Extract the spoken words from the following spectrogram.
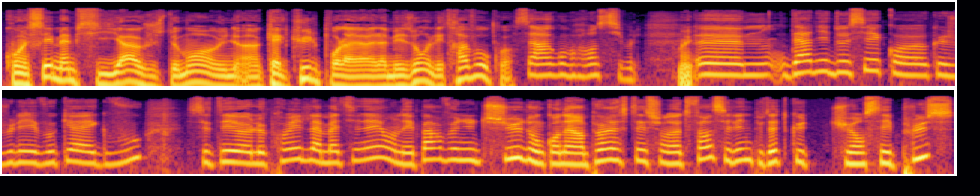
coincer, même s'il y a justement un calcul pour la, maison et les travaux. C'est incompréhensible. Euh, dernier dossier que je voulais évoquer avec vous. C'était euh, le premier de la matinée. On n'est pas revenu dessus, donc on est un peu resté sur notre fin. Céline, peut-être que tu en sais plus.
